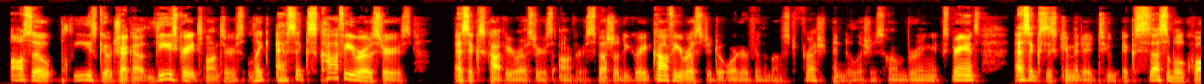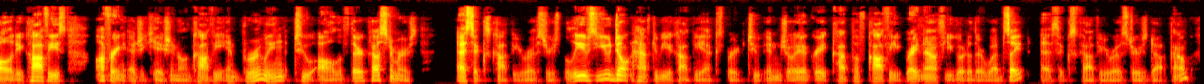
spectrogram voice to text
Also, please go check out these great sponsors like Essex Coffee Roasters. Essex Coffee Roasters offers specialty grade coffee roasted to order for the most fresh and delicious home brewing experience. Essex is committed to accessible quality coffees, offering education on coffee and brewing to all of their customers. Essex Coffee Roasters believes you don't have to be a coffee expert to enjoy a great cup of coffee. Right now, if you go to their website, essexcoffeeroasters.com,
